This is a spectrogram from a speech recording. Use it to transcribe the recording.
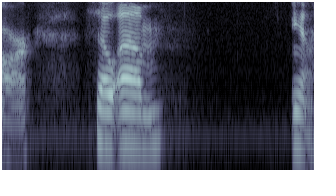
are. So, um, yeah.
